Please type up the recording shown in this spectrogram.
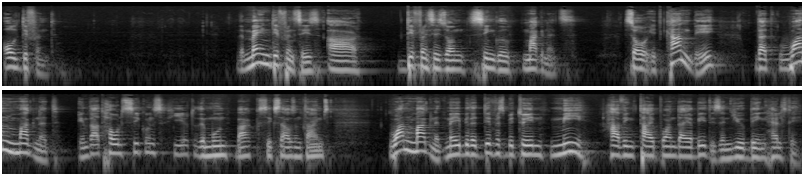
All different. The main differences are differences on single magnets. So it can be that one magnet in that whole sequence here to the moon back 6,000 times, one magnet may be the difference between me having type 1 diabetes and you being healthy.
